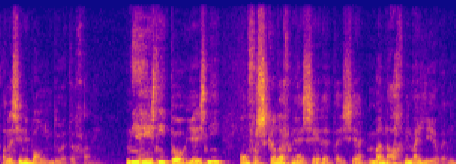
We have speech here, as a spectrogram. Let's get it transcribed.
dan is jy nie bang om dood te gaan nie. Nee, jy's nie jy's nie onverskillig nie. Hy sê dit. Hy sê ek minag nie my lewe nie.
